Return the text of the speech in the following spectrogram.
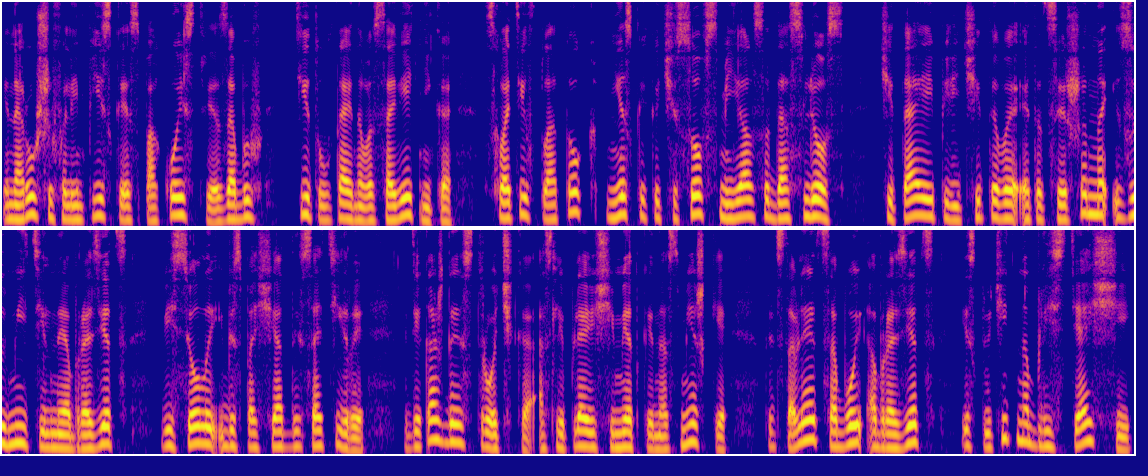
и, нарушив олимпийское спокойствие, забыв титул тайного советника, схватив платок, несколько часов смеялся до слез, читая и перечитывая этот совершенно изумительный образец веселой и беспощадной сатиры, где каждая строчка, ослепляющей меткой насмешки, представляет собой образец исключительно блестящей,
